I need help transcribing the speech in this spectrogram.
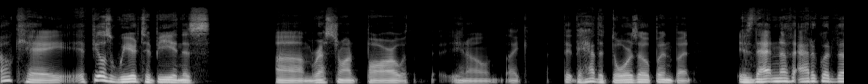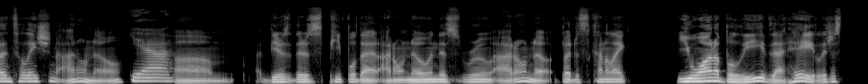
okay, it feels weird to be in this um, restaurant bar with, you know, like they, they have the doors open, but is that enough adequate ventilation? I don't know. Yeah. Um, there's there's people that I don't know in this room. I don't know, but it's kind of like you want to believe that hey, let's just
